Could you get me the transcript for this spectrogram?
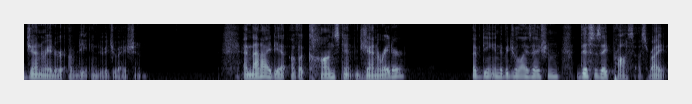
generator of de individuation. And that idea of a constant generator of de-individualization, this is a process, right?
